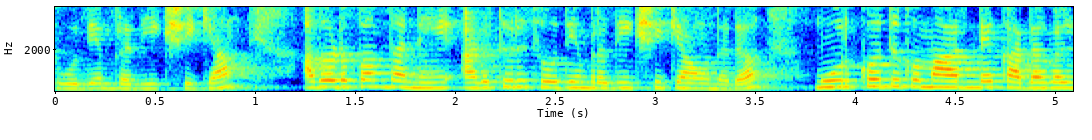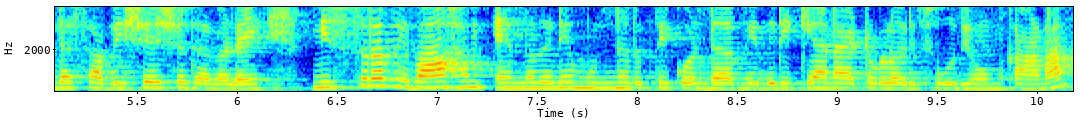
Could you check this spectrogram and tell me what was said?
ചോദ്യം പ്രതീക്ഷിക്കാം. അതോടൊപ്പം തന്നെ അടുത്തൊരു ചോദ്യം പ്രതീക്ഷിക്കാവുന്നത് മൂർക്കോത്ത് കുമാറിന്റെ കഥകളുടെ സവിശേഷതകളെ മിശ്ര വിവാഹം എന്നതിനെ മുൻനിർത്തിക്കൊണ്ട് വിവരിക്കാനായിട്ടുള്ള ഒരു ചോദ്യവും കാണാം.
